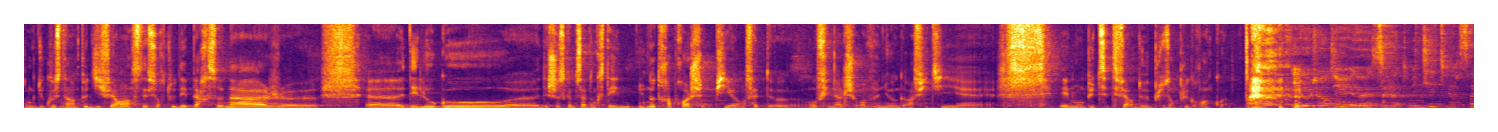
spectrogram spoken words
Donc du coup c'était un peu différent, c'était surtout des personnages, euh, euh, des logos, euh, des choses comme ça. Donc c'était une, autre approche. Et puis en fait au final je suis revenu au graffiti et, et mon but c'est de faire de plus en plus grand quoi. Et aujourd'hui, c'est votre métier de faire ça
